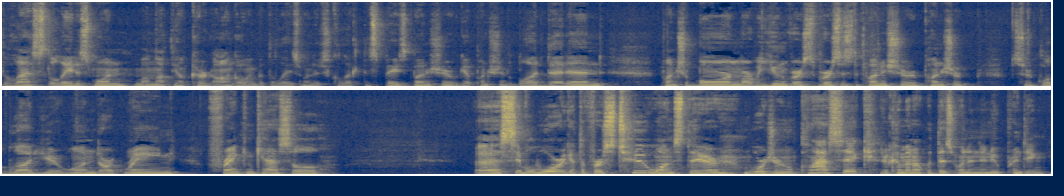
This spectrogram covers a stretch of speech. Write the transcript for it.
The last, the latest one, well, not the current ongoing, but the latest one is Collected Space Punisher. We got Punisher in the Blood, Dead End, Punisher Born, Marvel Universe versus the Punisher, Punisher Circle of Blood, Year One, Dark Reign, Frankencastle, uh, Civil War. Got the first two ones there. War Journal Classic. They're coming up with this one in the new printing.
